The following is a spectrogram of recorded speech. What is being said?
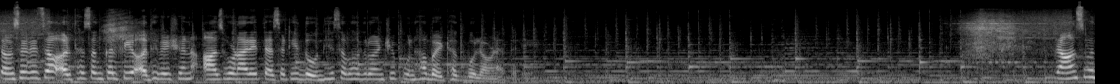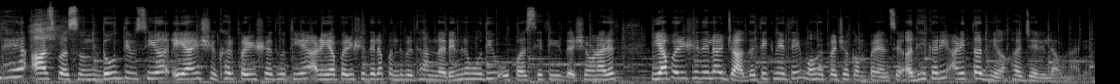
संसदेचं अर्थसंकल्पीय अधिवेशन आज होणार आहे त्यासाठी दोन्ही सभागृहांची पुन्हा बैठक बोलावण्यात आली फ्रान्समध्ये आजपासून दोन दिवसीय ए आय शिखर परिषद होतीये आणि या परिषदेला पंतप्रधान नरेंद्र मोदी उपस्थिती दर्शवणार आहेत. या परिषदेला जागतिक नेते महत्त्वाच्या कंपन्यांचे अधिकारी आणि तज्ज्ञ हजेरी लावणार आहेत.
